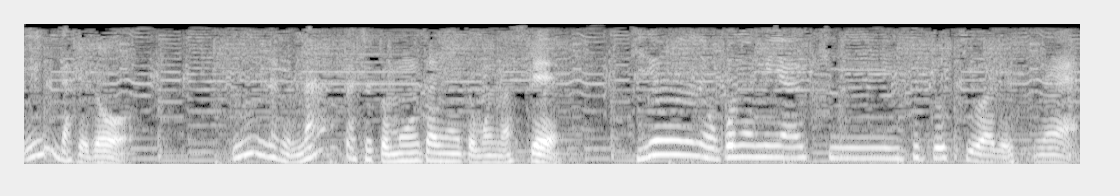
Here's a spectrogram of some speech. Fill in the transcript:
いいんだけど、いいんだけど、なんかちょっと物足りないと思いまして、昨日のね、お好み焼き行くときはですね、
